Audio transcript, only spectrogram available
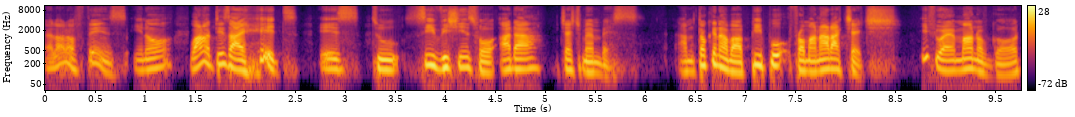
a lot of things. You know, one of the things I hate is to see visions for other church members. I'm talking about people from another church. If you are a man of God,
